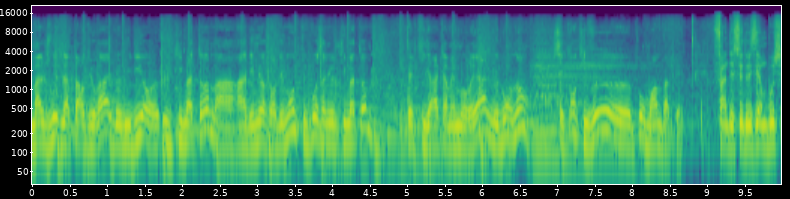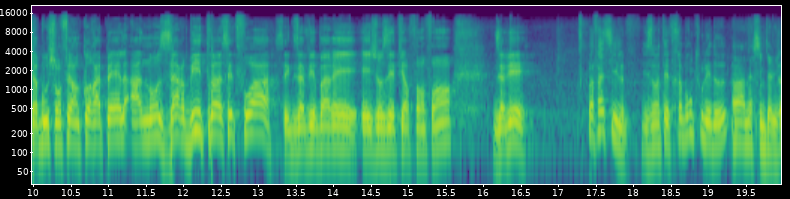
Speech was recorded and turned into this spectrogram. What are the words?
mal joué de la part du Real de lui dire euh, ultimatum à un des meilleurs joueurs du monde, tu poses un ultimatum. Peut-être qu'il ira quand même au Real, mais bon, non. C'est quand il veut pour moi, Mbappé. Fin de ce deuxième bouche à bouche, on fait encore appel à nos arbitres. Cette fois, c'est Xavier Barré et José Pierre Fanfan. Xavier, pas facile. Ils ont été très bons tous les deux. Ah, merci David.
